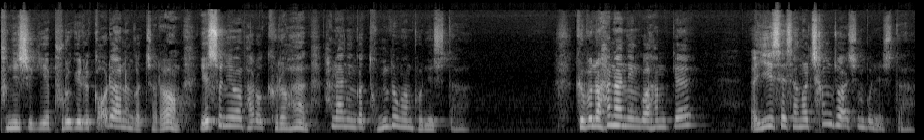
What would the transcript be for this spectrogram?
분이시기에 부르기를 꺼려하는 것처럼 예수님은 바로 그러한 하나님과 동등한 분이시다. 그분은 하나님과 함께 이 세상을 창조하신 분이시다.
